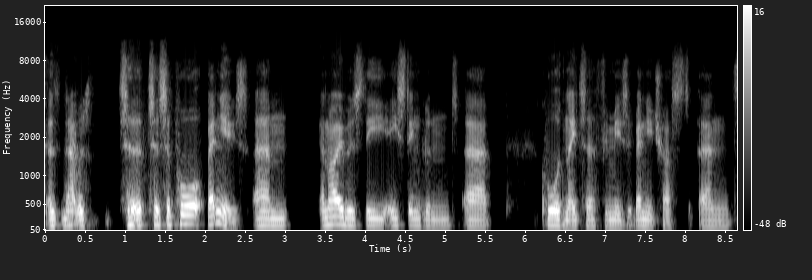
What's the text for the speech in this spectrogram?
that was to, to support venues. Um, and I was the East England uh, coordinator for Music Venue Trust, and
